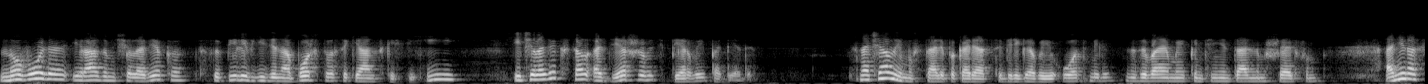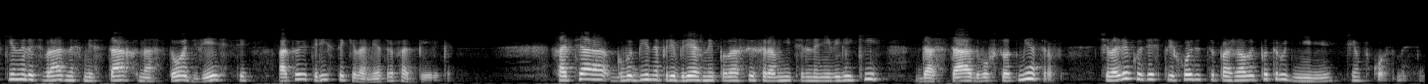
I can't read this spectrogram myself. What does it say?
Но воля и разум человека вступили в единоборство с океанской стихией, и человек стал одерживать первые победы. Сначала ему стали покоряться береговые отмели, называемые континентальным шельфом. Они раскинулись в разных местах на 100, 200, а то и 300 километров от берега. Хотя глубины прибрежной полосы сравнительно невелики, до 100-200 метров, человеку здесь приходится, пожалуй, потруднее, чем в космосе.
